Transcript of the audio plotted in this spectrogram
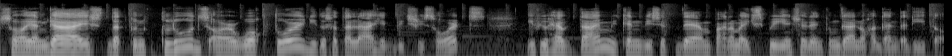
So, ayan guys, that concludes our walk tour dito sa Talahid Beach Resorts. If you have time, you can visit them para ma-experience nyo rin kung gaano kaganda dito.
